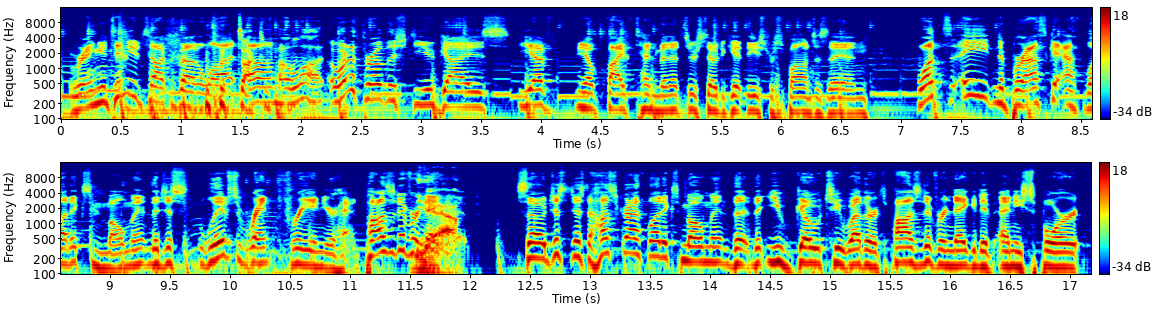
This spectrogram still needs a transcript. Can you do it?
We're going to continue to talk about a lot. Talked about a um, lot. I want to throw this to you guys. You have, you know, five, ten minutes or so to get these responses in. What's a Nebraska athletics moment that just lives rent free in your head, positive or Yeah. negative? So just just a Husker athletics moment that, that you go to, whether it's positive or negative, any sport.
